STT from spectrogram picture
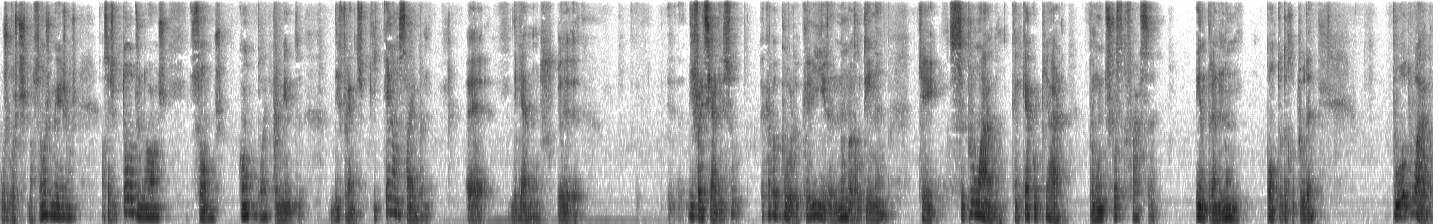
os gostos não são os mesmos, ou seja, todos nós somos completamente diferentes. E quem não saiba, eh, digamos, eh, diferenciar isso, acaba por cair numa rotina que é, se por um lado, quem quer copiar por muito esforço que faça, entra num ponto de ruptura. Por outro lado,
